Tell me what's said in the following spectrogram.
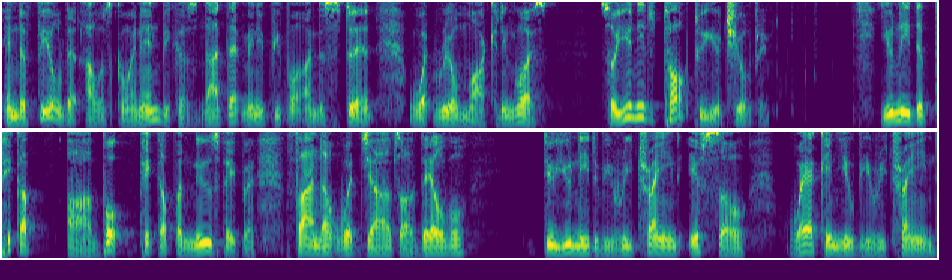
in the field that I was going in because not that many people understood what real marketing was. So you need to talk to your children. You need to pick up a book, pick up a newspaper, find out what jobs are available. Do you need to be retrained? If so, where can you be retrained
